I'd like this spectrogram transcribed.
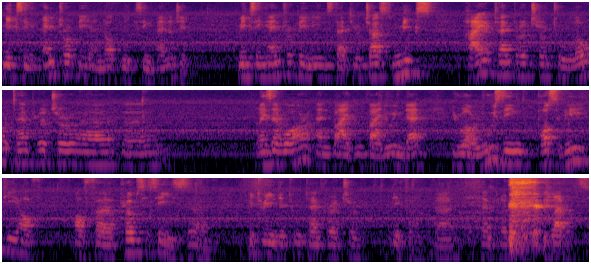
mixing entropy and not mixing energy. Mixing entropy means that you just mix higher temperature to lower temperature uh, uh, reservoir, and by, by doing that, you are losing possibility of, of uh, processes uh, between the two temperature different uh, temperature levels.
